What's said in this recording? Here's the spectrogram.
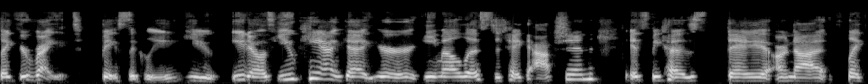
like you're right. Basically, you you know, if you can't get your email list to take action, it's because they are not like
